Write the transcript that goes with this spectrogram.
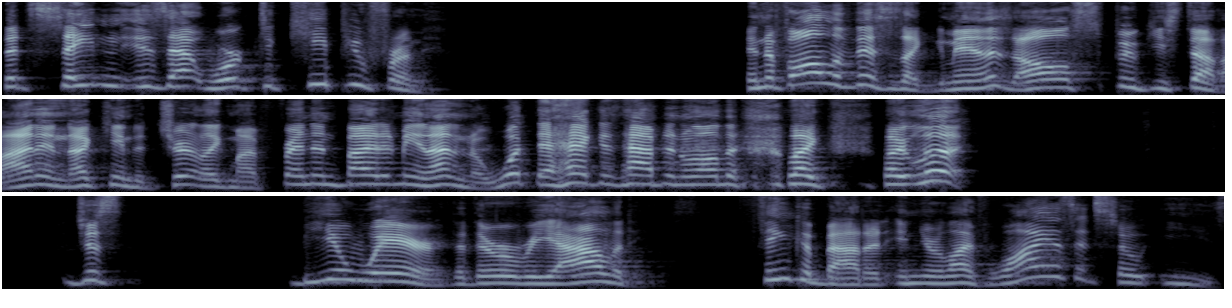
that Satan is at work to keep you from Him. And if all of this is like, man, this is all spooky stuff. I didn't, I came to church, like my friend invited me, and I didn't know what the heck is happening with all this. Like, like, look, just be aware that there are realities. Think about it in your life. Why is it so easy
